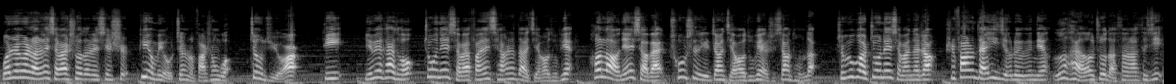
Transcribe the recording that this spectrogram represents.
我认为老年小白说的这些事并没有真正发生过，证据有二。第一，影片开头中年小白房间墙上的简报图片和老年小白出示的一张简报图片是相同的，只不过中年小白那张是发生在一九六零年俄亥俄州的桑拿斯基，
